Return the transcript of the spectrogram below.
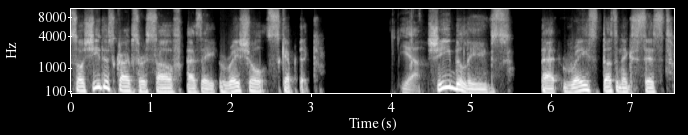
So she describes herself as a racial skeptic. yeah She believes that race doesn't exist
